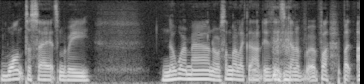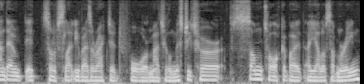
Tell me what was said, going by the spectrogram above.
want to say it's maybe Nowhere Man or somewhere like that. It's, it's Mhm. kind of, uh, fu- but and then it sort of slightly resurrected for Magical Mystery Tour. Some talk about a Yellow Submarine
